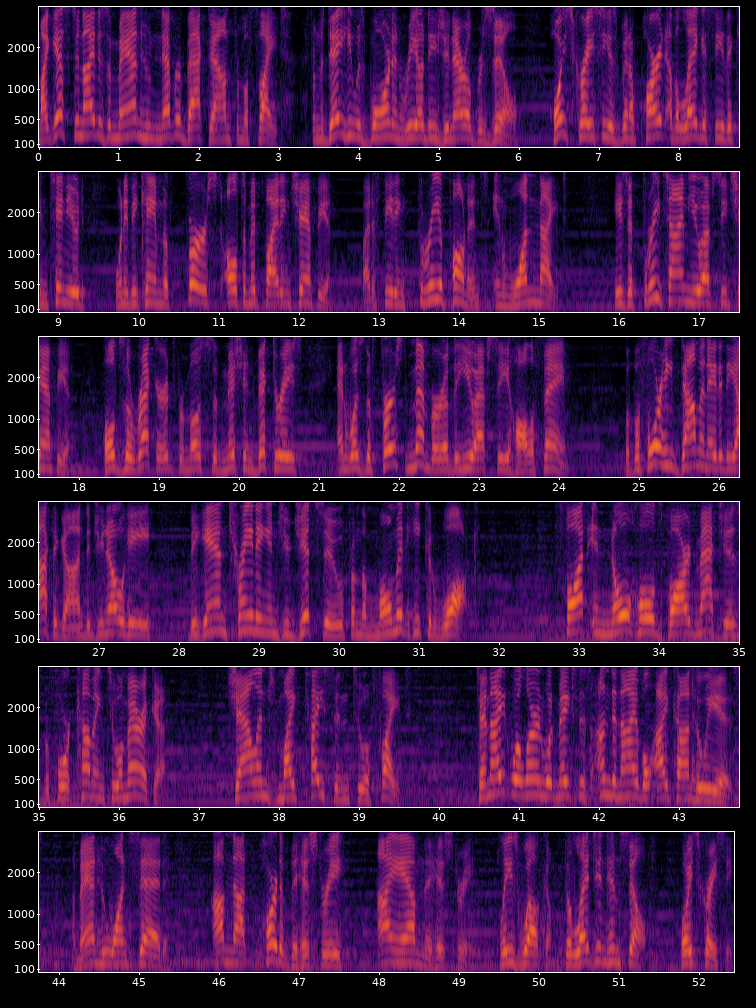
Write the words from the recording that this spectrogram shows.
My guest tonight is a man who never backed down from a fight. From the day he was born in Rio de Janeiro, Brazil, Royce Gracie has been a part of a legacy that continued when he became the first Ultimate Fighting champion by defeating three opponents in one night. He's a three time UFC champion, holds the record for most submission victories, and was the first member of the UFC Hall of Fame. But before he dominated the octagon, did you know he began training in jiu-jitsu from the moment he could walk? Fought in no holds barred matches before coming to America. Challenged Mike Tyson to a fight. Tonight we'll learn what makes this undeniable icon who he is. A man who once said, I'm not part of the history, I am the history. Please welcome the legend himself, Royce Gracie.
